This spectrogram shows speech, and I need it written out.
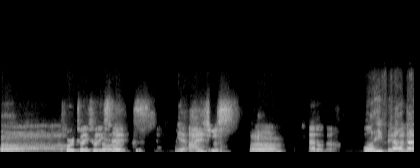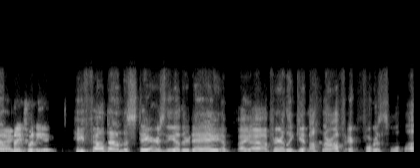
Oh, Or 2026. Yeah. I just um I don't know. Well, he fell down. 2028. He fell down the stairs the other day, uh, uh, apparently getting on or off Air Force One.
